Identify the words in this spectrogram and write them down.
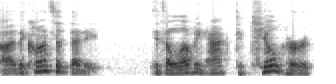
uh, the concept that it, it's a loving act to kill her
